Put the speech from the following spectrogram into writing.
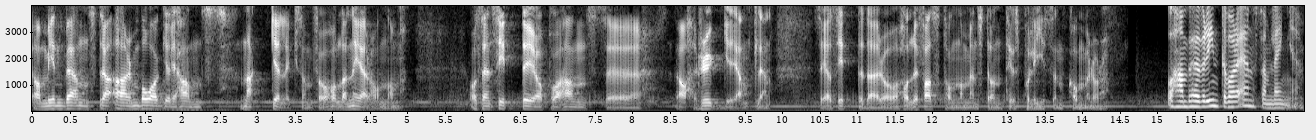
ja, min vänstra armbåge i hans nacke liksom för att hålla ner honom. Och sen sitter jag på hans eh, ja, rygg egentligen. Så jag sitter där och håller fast honom en stund tills polisen kommer. Då. Och han behöver inte vara ensam länge.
